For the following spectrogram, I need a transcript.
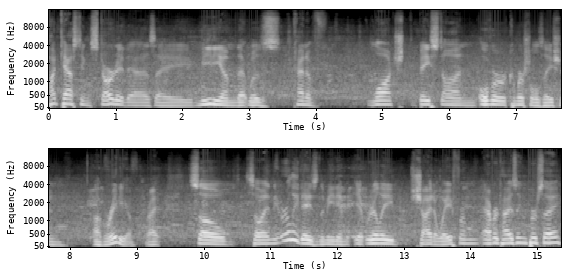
podcasting started as a medium that was kind of launched based on over commercialization of radio, right? So so in the early days of the medium, it really shied away from advertising per se,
